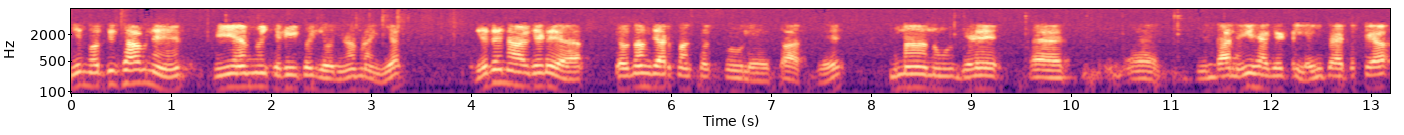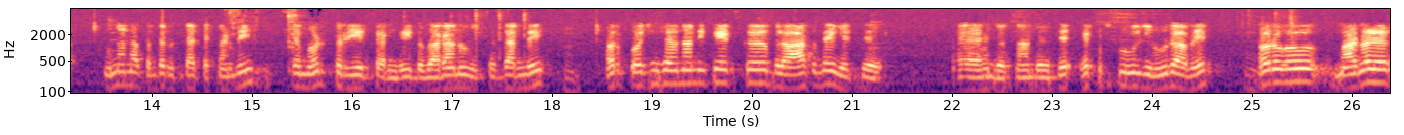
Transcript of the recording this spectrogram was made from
ਇਹ ਮੋਦੀ ਸਾਹਿਬ ਨੇ ਪੀਐਮ ਸ਼੍ਰੀ ਕੋਈ ਯੋਜਨਾ ਬਣਾਈ ਆ ਜਿਹਦੇ ਨਾਲ ਜਿਹੜੇ ਆ 14500 ਸਕੂਲ ਭਾਰਤ ਦੇ ਉਹਨਾਂ ਨੂੰ ਜਿਹੜੇ ਅਹ, ਅਹ, ਜਿੰਦਾ ਨਹੀਂ ਹੈਗੇ ਢਿੱਲੇ ਵੀ ਪੈ ਚੁੱਕਿਆ ਉਹਨਾਂ ਦਾ ਪੱਧਰ ਉੱਚਾ ਚੱਕਣ ਦੀ ਤੇ ਮੁੜ ਸਰਜੀਤ ਕਰਨ ਦੀ ਦੁਬਾਰਾ ਨੂੰ ਵਿਕਸਿਤ ਕਰਨ ਦੀ। ਔਰ ਕੋਸ਼ਿਸ਼ ਹੈ ਉਹਨਾਂ ਦੀ ਕਿ ਇੱਕ ਬਲਾਕ ਦੇ ਵਿੱਚ ਅਹ, ਹਿੰਦੁਸਤਾਨ ਦੇ ਵਿੱਚ ਇੱਕ ਸਕੂਲ ਜ਼ਰੂਰ ਆਵੇ। ਔਰ ਉਹ ਮਾਡਲ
